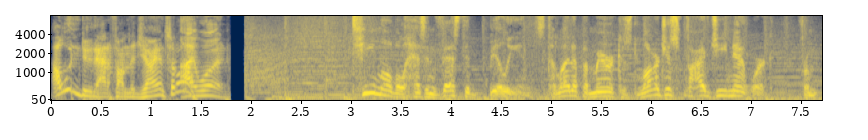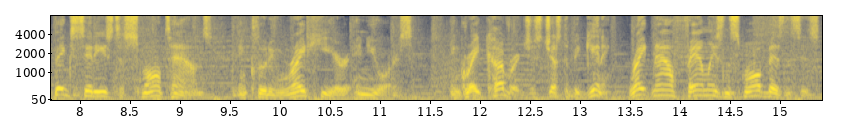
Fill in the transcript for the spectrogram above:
I wouldn't do that if I'm the Giants at all. I would. T-Mobile has invested billions to light up America's largest 5G network from big cities to small towns, including right here in yours. And great coverage is just the beginning. Right now, families and small businesses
